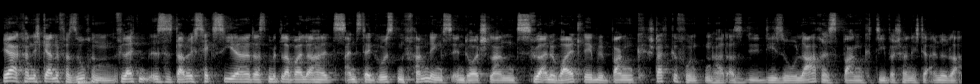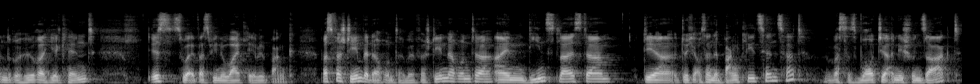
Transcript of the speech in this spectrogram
Ja, kann ich gerne versuchen. Vielleicht ist es dadurch sexier, dass mittlerweile halt eines der größten Fundings in Deutschland für eine White Label Bank stattgefunden hat. Also die, die Solaris Bank, die wahrscheinlich der eine oder andere Hörer hier kennt, ist so etwas wie eine White Label Bank. Was verstehen wir darunter? Wir verstehen darunter einen Dienstleister, der durchaus eine Banklizenz hat, was das Wort ja eigentlich schon sagt.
